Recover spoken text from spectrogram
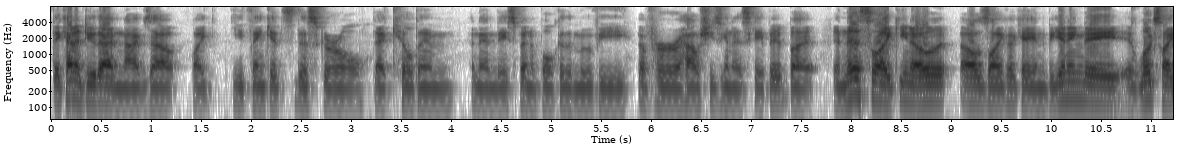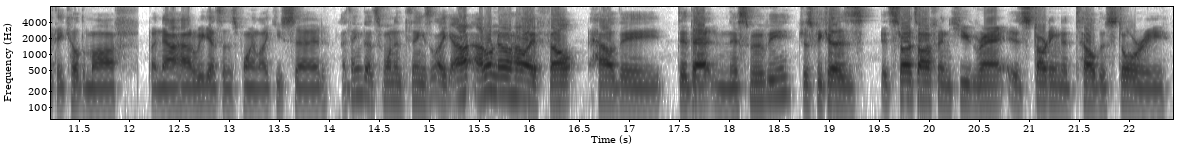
they kind of do that in Knives Out. Like you think it's this girl that killed him, and then they spend a bulk of the movie of her how she's gonna escape it. But in this, like you know, I was like, okay, in the beginning they it looks like they killed him off, but now how do we get to this point? Like you said, I think that's one of the things. Like I, I don't know how I felt how they did that in this movie, just because it starts off and Hugh Grant is starting to tell the story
